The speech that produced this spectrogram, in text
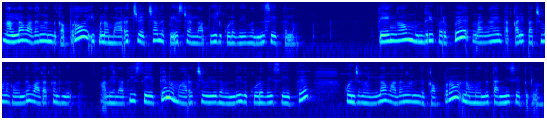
நல்லா வதங்கினதுக்கப்புறம் இப்போ நம்ம அரைச்சி வச்ச அந்த பேஸ்ட் எல்லாத்தையும் இது கூடவே வந்து சேர்த்துடலாம். தேங்காய் முந்திரி பருப்பு வெங்காயம் தக்காளி பச்சை மிளகா வந்து வதக்கணுது அது எல்லாத்தையும் சேர்த்து நம்ம அரைச்சி விழுதை வந்து இது கூடவே சேர்த்து கொஞ்சம் நல்லா வதங்கினதுக்கப்புறம் நம்ம வந்து தண்ணி சேர்த்துக்கலாம்.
